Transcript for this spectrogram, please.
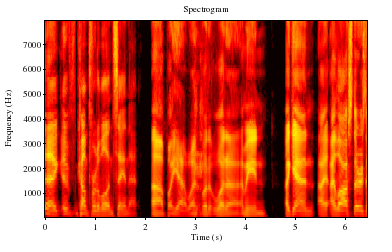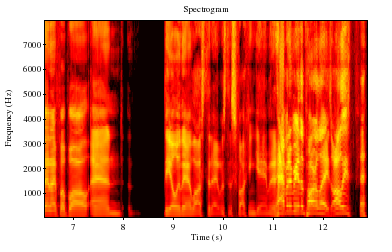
Uh, comfortable in saying that. Uh, but yeah, what what what uh I mean, again, I I lost Thursday night football and the only thing I lost today was this fucking game. And it happened to be in the parlays. All these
